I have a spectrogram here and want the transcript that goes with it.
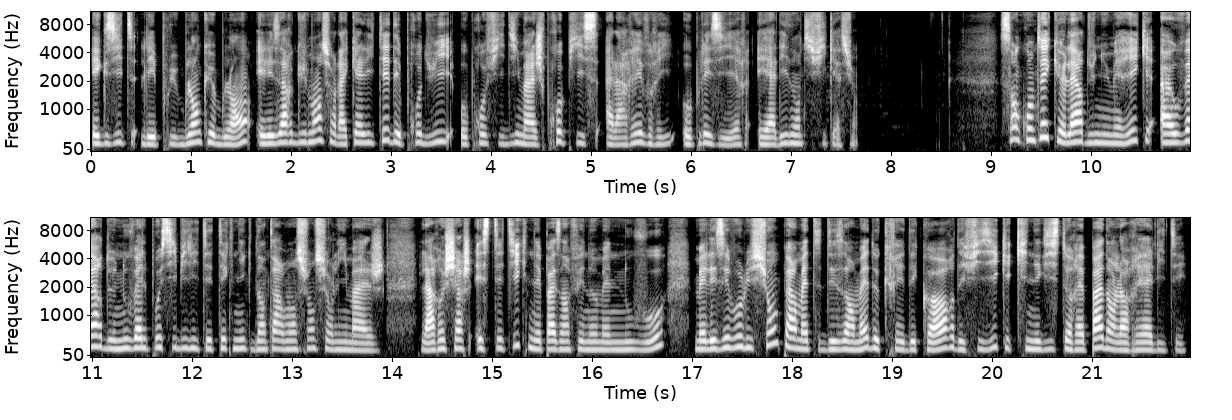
Exit les plus blancs que blancs et les arguments sur la qualité des produits au profit d'images propices à la rêverie, au plaisir et à l'identification. Sans compter que l'ère du numérique a ouvert de nouvelles possibilités techniques d'intervention sur l'image. La recherche esthétique n'est pas un phénomène nouveau, mais les évolutions permettent désormais de créer des corps, des physiques qui n'existeraient pas dans leur réalité.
